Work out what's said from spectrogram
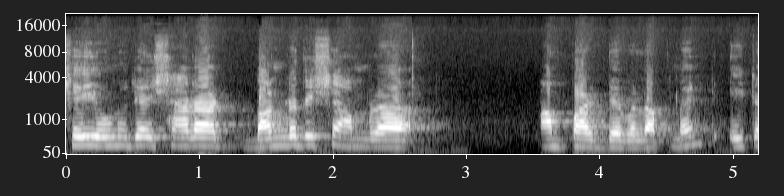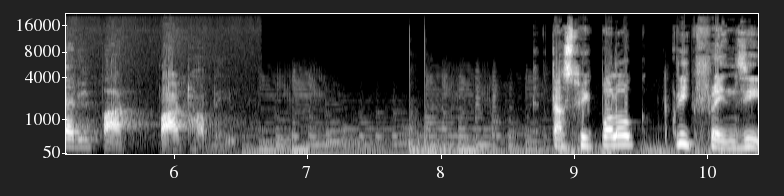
সেই অনুযায়ী সারা বাংলাদেশে আমরা আম্পায়ার ডেভেলপমেন্ট এটারই পার্ট পার্ট হবে। তাসফিক পলক ক্রিক ফ্রেঞ্জি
